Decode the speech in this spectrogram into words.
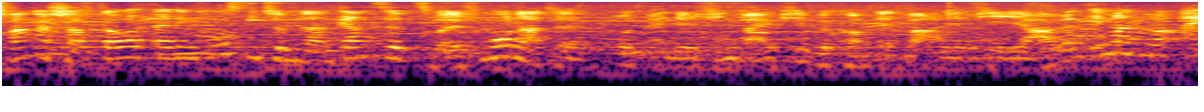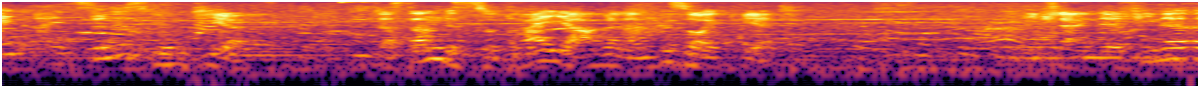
Schwangerschaft dauert bei den großen Tümmlern ganze zwölf Monate und ein Delfinweibchen bekommt etwa alle vier Jahre immer nur ein einzelnes Jungtier, das dann bis zu drei Jahre lang gesäugt wird. Die kleinen Delfine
